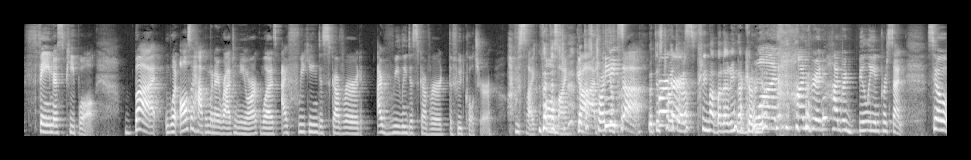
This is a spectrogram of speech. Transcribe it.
famous people. But what also happened when I arrived in New York was I freaking discovered, I really discovered the food culture. I was like, oh my that god, destroyed your pr- pizza, That your burgers. prima ballerina career. 100 100 billion percent so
